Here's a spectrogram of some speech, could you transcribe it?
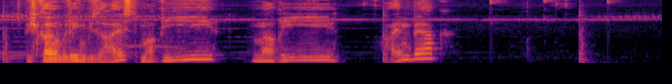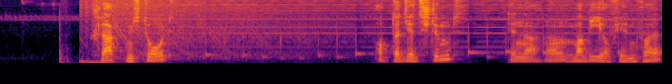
Jetzt bin ich gerade überlegen, wie sie heißt. Marie, Marie Heimberg? Schlagt mich tot. Ob das jetzt stimmt, den Nachnamen? Marie auf jeden Fall.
